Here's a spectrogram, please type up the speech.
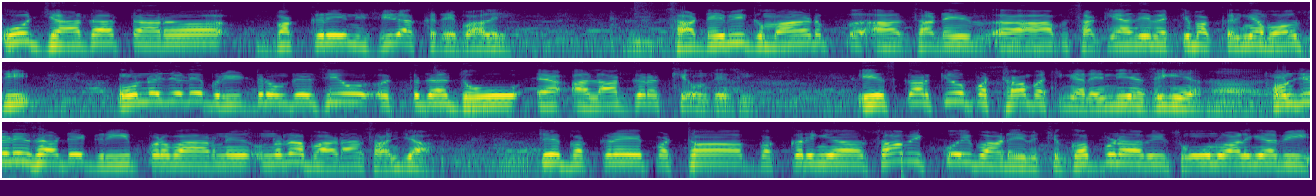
ਉਹ ਜ਼ਿਆਦਾਤਰ ਬੱਕਰੇ ਨਹੀਂ ਸੀ ਰੱਖਦੇ ਬਾਲੇ। ਸਾਡੇ ਵੀ ਗਮਾਂਡ ਸਾਡੇ ਆਪ ਸਕਿਆਂ ਦੇ ਵਿੱਚ ਬੱਕਰੀਆਂ ਬਹੁਤ ਸੀ। ਉਹਨੇ ਜਿਹੜੇ ਬਰੀਡਰ ਹੁੰਦੇ ਸੀ ਉਹ ਇੱਕ ਦਾ ਦੋ ਅਲੱਗ ਰੱਖੇ ਹੁੰਦੇ ਸੀ। ਇਸ ਕਰਕੇ ਉਹ ਪੱਠਾਂ ਬਚੀਆਂ ਰਹਿੰਦੀਆਂ ਸੀਗੀਆਂ। ਹੁਣ ਜਿਹੜੇ ਸਾਡੇ ਗਰੀਬ ਪਰਿਵਾਰ ਨੇ ਉਹਨਾਂ ਦਾ ਬਾੜਾ ਸਾਂਝਾ। ਤੇ ਬੱਕਰੇ ਪੱਠਾਂ ਬੱਕਰੀਆਂ ਸਭ ਇੱਕੋ ਹੀ ਬਾੜੇ ਵਿੱਚ ਗੱਭਣਾ ਵੀ ਸੂਣ ਵਾਲੀਆਂ ਵੀ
